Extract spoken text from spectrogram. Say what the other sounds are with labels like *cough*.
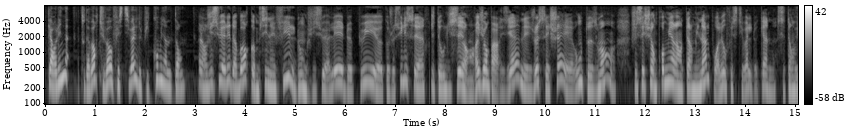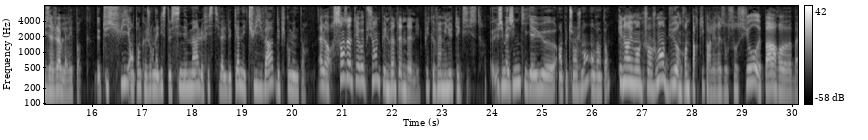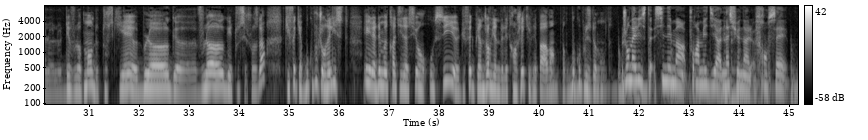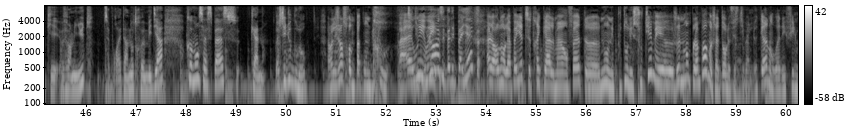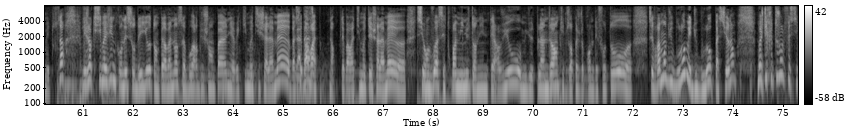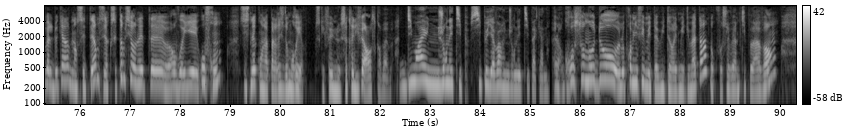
Caroline, tout d'abord, tu vas au festival depuis combien de temps? Alors j'y suis allée d'abord comme cinéphile, donc j'y suis allée depuis euh, que je suis lycéenne. J'étais au lycée en région parisienne et je séchais honteusement. J'ai séché en première et en terminale pour aller au festival de Cannes. C'était envisageable à l'époque. Tu suis en tant que journaliste cinéma le festival de Cannes et tu y vas depuis combien de temps? Alors sans interruption depuis une vingtaine d'années, depuis que 20 minutes existe. Euh, J'imagine qu'il y a eu euh, un peu de changement en 20 ans. Énormément de changements dus en grande partie par les réseaux sociaux et par euh, bah, le, le développement de tout ce qui est blog, euh, vlog et toutes ces choses-là, qui fait qu'il y a beaucoup plus de journalistes. Et la démocratisation aussi euh, du fait que plein de gens viennent de l'étranger qui venaient pas avant. Donc beaucoup plus de monde. Journaliste cinéma pour un média national français qui est 20 minutes, ça pourrait être un autre média. Comment ça se passe Cannes? Bah, c'est du boulot. Alors les gens se rendent pas compte du tout. Bah, C'est du oui, oui. c'est pas des paillettes Alors non, la paillette c'est très calme. hein. En fait, euh, nous on est plutôt les soutiens, mais euh, je ne m'en plains pas. Moi j'adore le festival de Cannes, on voit des films et tout ça. Les gens qui s'imaginent qu'on est sur des yachts en permanence à boire du champagne avec Timothy Chalamet, bah, c'est pas vrai. Non, c'est pas vrai. Timothée Chalamet, euh, si on le voit, c'est trois minutes en interview au milieu de plein de gens qui nous empêchent de prendre des photos. c'est vraiment du boulot, mais du boulot passionnant. Moi je décris toujours le festival de Cannes dans ces termes, c'est-à-dire que c'est comme si on était envoyé au front, si ce n'est qu'on n'a pas le risque de mourir. Ce qui fait une sacrée différence quand même. Dis-moi une journée type, s'il peut y avoir une journée type à Cannes. Alors, grosso modo, le premier film est à 8h30 du matin, donc faut se lever un petit peu avant.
